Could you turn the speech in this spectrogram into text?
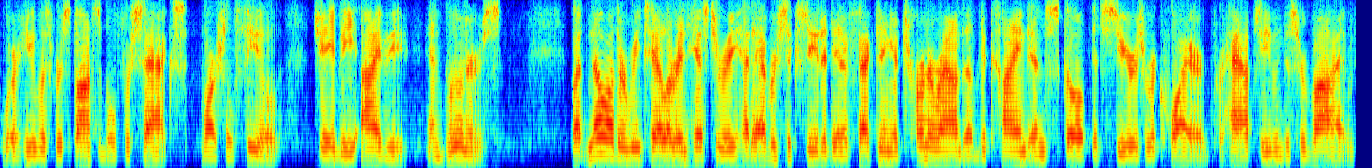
where he was responsible for Saks, Marshall Field, J.B. Ivey, and Breuners. But no other retailer in history had ever succeeded in effecting a turnaround of the kind and scope that Sears required, perhaps even to survive.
